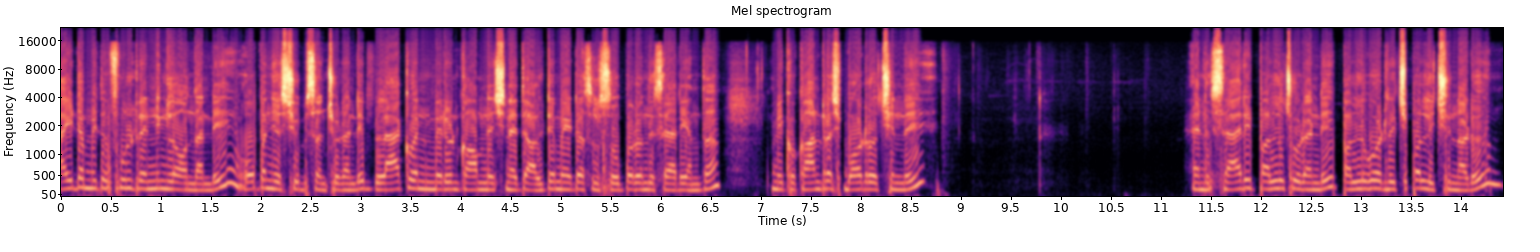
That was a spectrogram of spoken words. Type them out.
ఐటమ్ అయితే ఫుల్ ట్రెండింగ్లో ఉందండి. ఓపెన్ చేసి చూపిస్తాను చూడండి. బ్లాక్ అండ్ మెరూన్ కాంబినేషన్ అయితే అల్టిమేట్ అసలు సూపర్ ఉంది శారీ అంతా. మీకు కాంట్రాస్ట్ బార్డర్ వచ్చింది. అండ్ శారీ పళ్ళు చూడండి. పళ్ళు కూడా రిచ్ పళ్ళు ఇచ్చున్నాడు.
